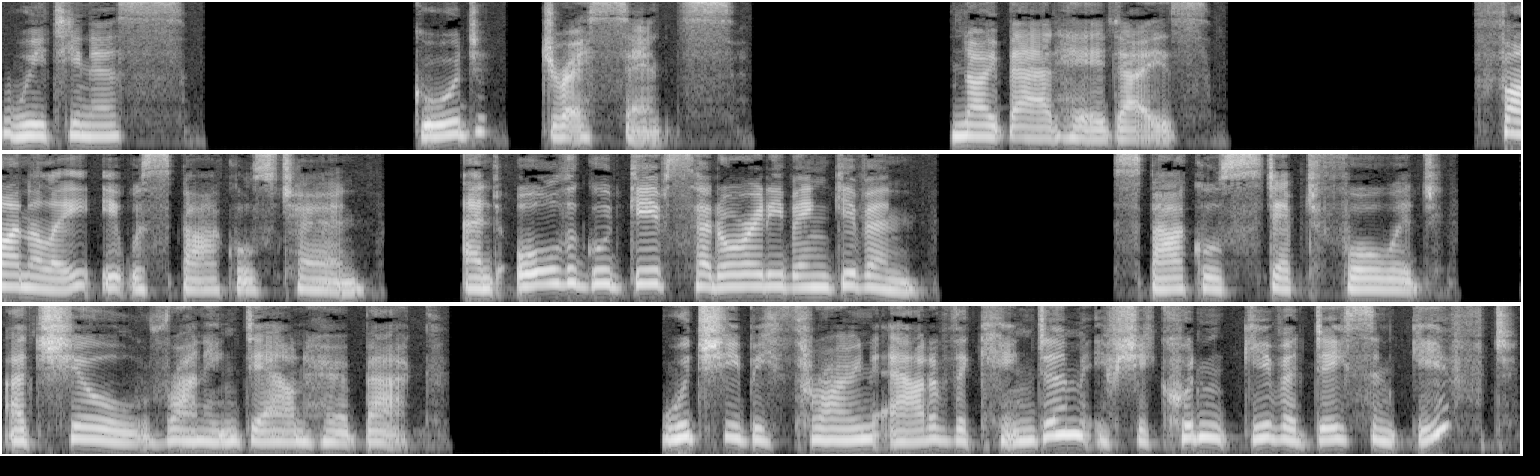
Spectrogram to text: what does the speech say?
wittiness, good dress sense. No bad hair days. Finally, it was Sparkle's turn, and all the good gifts had already been given. Sparkles stepped forward, a chill running down her back. Would she be thrown out of the kingdom if she couldn't give a decent gift?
